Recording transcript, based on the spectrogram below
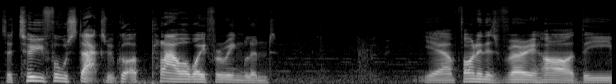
So two full stacks. We've got to plough our way through England. Yeah, I'm finding this very hard. The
